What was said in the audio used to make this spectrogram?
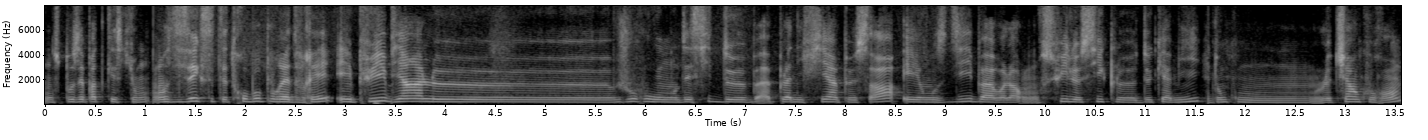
On se posait pas de questions. On se disait que c'était trop beau pour être vrai. Et puis vient le jour où on décide de bah, planifier un peu ça et on se dit bah voilà, on suit le cycle de Camille, donc on le tient en courant.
